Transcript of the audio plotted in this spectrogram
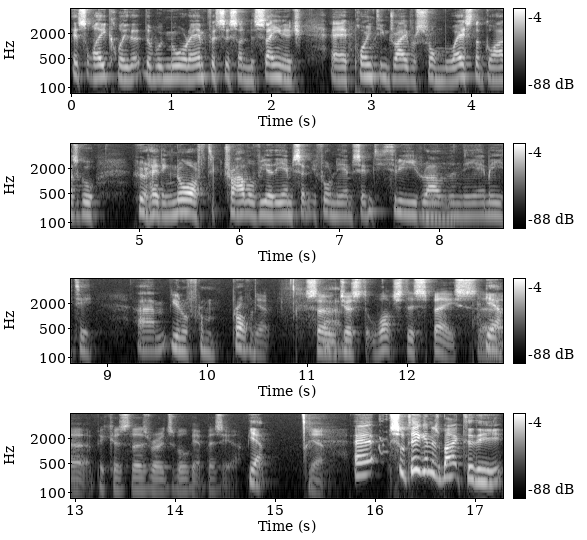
it's likely that there will be more emphasis on the signage uh, pointing drivers from west of Glasgow who are heading north to travel via the M74 and the M73 rather than the M80, um, you know, from Provan. Yeah. So um, just watch this space, uh, yeah. because those roads will get busier. Yeah. Yeah. Uh, so taking us back to the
